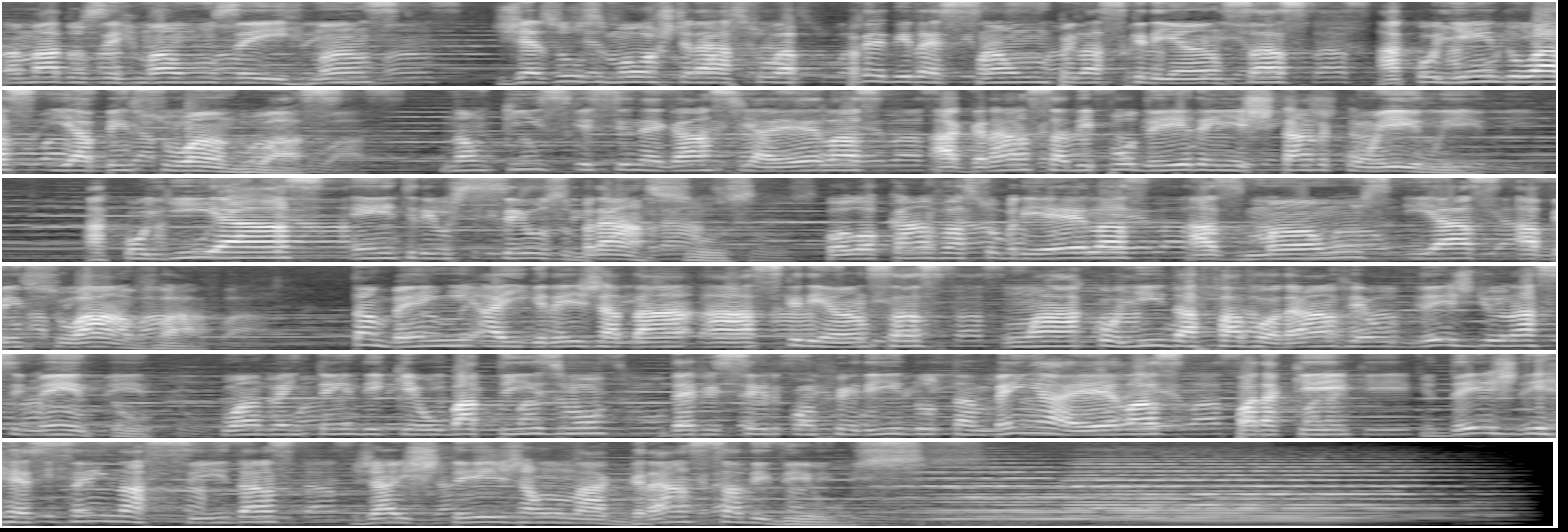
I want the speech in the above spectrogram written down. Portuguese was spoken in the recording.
Amados irmãos e irmãs, Jesus mostra a sua predileção pelas crianças, acolhendo-as e abençoando-as não quis que se negasse a elas a graça de poderem estar com ele. Acolhia-as entre os seus braços, colocava sobre elas as mãos e as abençoava. Também a igreja dá às crianças uma acolhida favorável desde o nascimento, quando entende que o batismo deve ser conferido também a elas, para que, desde recém-nascidas, já estejam na graça de Deus.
